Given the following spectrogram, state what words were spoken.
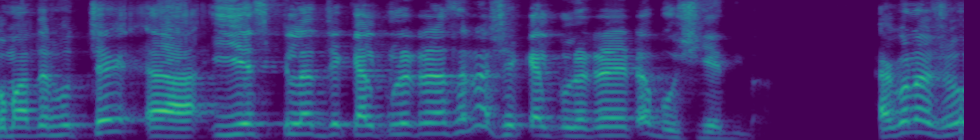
তোমাদের হচ্ছে ইএস প্লাস যে ক্যালকুলেটর আছে না, সেই ক্যালকুলেটর এটা বসিয়ে দিবা। এখন আসো,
